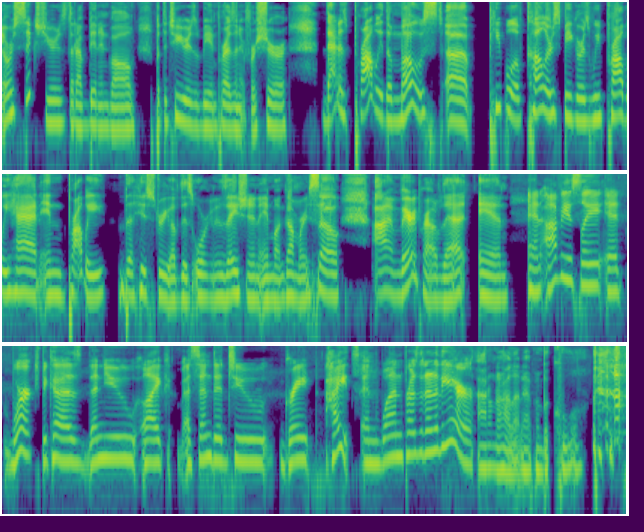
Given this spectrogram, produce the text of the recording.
or six years that I've been involved, but the two years of being president for sure, that is probably the most uh, people of color speakers we probably had in probably the history of this organization in Montgomery. So I am very proud of that. And And obviously it worked because then you like ascended to great heights and won president of the year. I don't know how that happened, but cool.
